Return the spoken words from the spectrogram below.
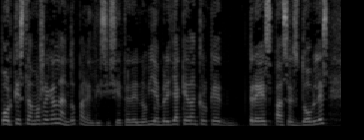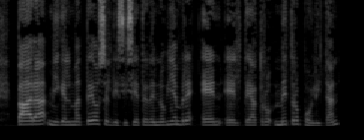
porque estamos regalando para el 17 de noviembre. Ya quedan creo que tres pases dobles para Miguel Mateos el 17 de noviembre en el Teatro Metropolitan.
